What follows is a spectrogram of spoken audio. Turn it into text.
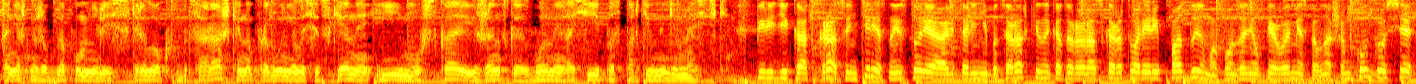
Конечно же, запомнились стрелок Бацарашкина, Прогуни Лосицкены и мужская и женская сборная России по спортивной гимнастике. Впереди как раз интересная история о Виталине Бацарашкиной, которую расскажет Валерий Подымов. Он занял первое место в нашем конкурсе.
